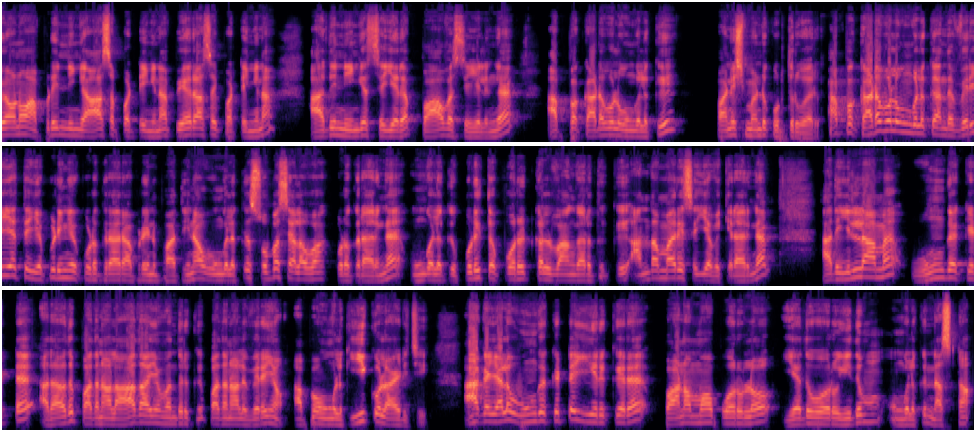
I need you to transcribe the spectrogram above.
வேணும் அப்படின்னு நீங்கள் ஆசைப்பட்டீங்கன்னா பேராசைப்பட்டீங்கன்னா அது நீங்கள் செய்கிற பாவ செயலுங்க. அப்போ கடவுள் உங்களுக்கு பனிஷ்மெண்ட் கொடுத்துருவாரு. அப்போ கடவுள் உங்களுக்கு அந்த விரயத்தை எப்படிங்க கொடுக்குறாரு அப்படின்னு பார்த்தீங்கன்னா உங்களுக்கு சுப செலவாக கொடுக்குறாருங்க. உங்களுக்கு பிடித்த பொருட்கள் வாங்குறதுக்கு அந்த மாதிரி செய்ய வைக்கிறாருங்க. அது இல்லாமல் உங்ககிட்ட அதாவது பதினாலு ஆதாயம் வந்திருக்கு பதினாலு விரயம். அப்போ உங்களுக்கு ஈக்குவல் ஆயிடுச்சு. ஆகையால் உங்ககிட்ட இருக்கிற பணமோ பொருளோ எது ஒரு இதுவும் உங்களுக்கு நஷ்டம்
